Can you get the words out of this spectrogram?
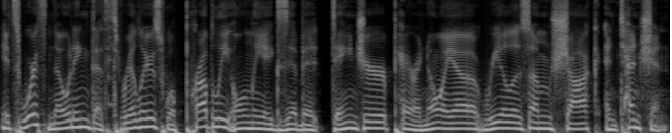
It's worth noting that thrillers will probably only exhibit danger, paranoia, realism, shock, and tension.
